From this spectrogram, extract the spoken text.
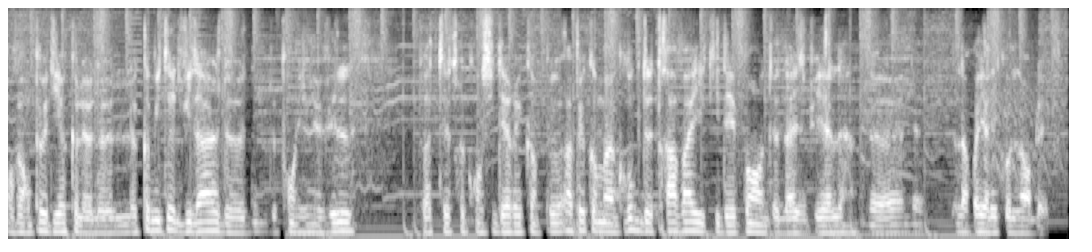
on peut dire que le, le, le comité de village de, de, Pont-Ligneville doit être considéré un peu, un peu comme un groupe de travail qui dépend de l'ASBL, de, la Royale École de l'Amblève.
